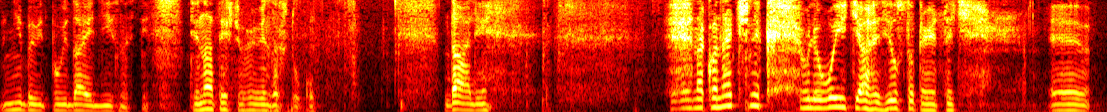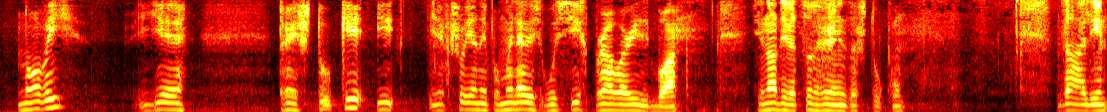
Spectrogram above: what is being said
ніби відповідає дійсності. Ціна 1000 гривень за штуку. Далі. Е, Наконечник рульової тяги ЗІЛ-130. Е, новий. Є три штуки, і, якщо я не помиляюсь, у всіх права різьба. Ціна 900 гривень за штуку. Далі.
